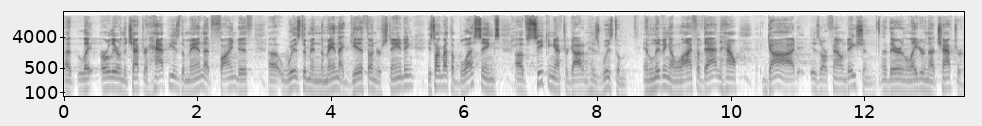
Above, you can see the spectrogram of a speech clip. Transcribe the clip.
uh, late, earlier in the chapter. Happy is the man that findeth uh, wisdom and the man that getteth understanding. He's talking about the blessings of seeking after God and his wisdom and living a life of that, and how God is our foundation uh, there and later in that chapter.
